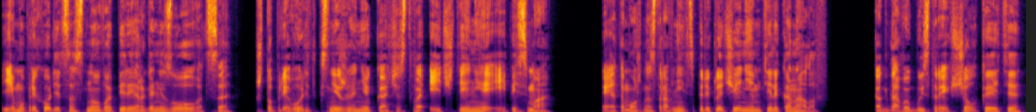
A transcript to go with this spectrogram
ему приходится снова переорганизовываться, что приводит к снижению качества и чтения, и письма. Это можно сравнить с переключением телеканалов. Когда вы быстро их щелкаете,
